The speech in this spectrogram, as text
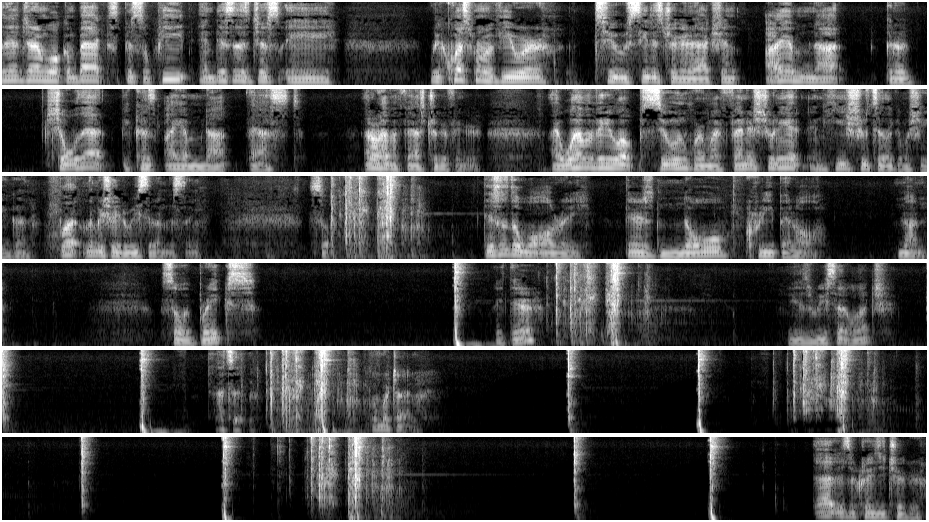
Ladies and gentlemen, welcome back. It's Pistol Pete, and this is just a request from a viewer to see this trigger in action. I am not gonna show that because I am not fast. I don't have a fast trigger finger. I will have a video up soon where my friend is shooting it, and he shoots it like a machine gun. But let me show you the reset on this thing. So, this is the wall already. There's no creep at all. None. So it breaks right there. Here's reset, watch. That's it. One more time. That is a crazy trigger.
